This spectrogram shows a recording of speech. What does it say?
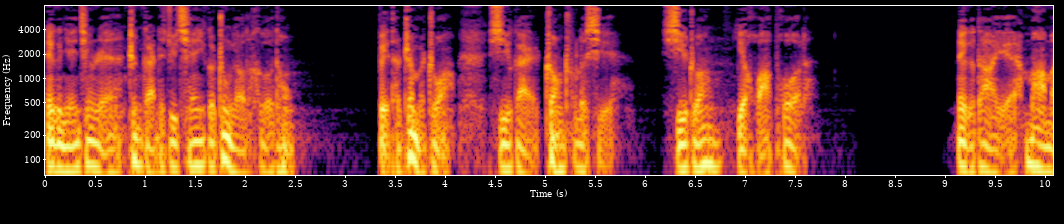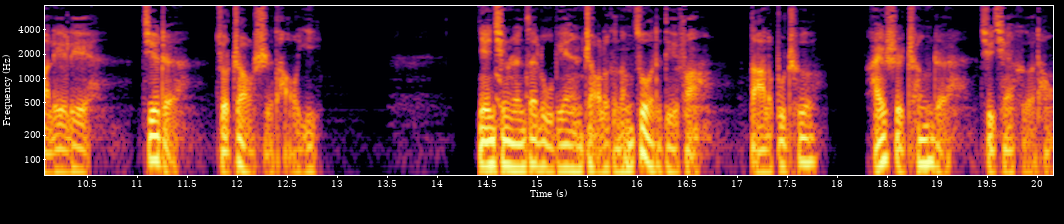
那个年轻人正赶着去签一个重要的合同，被他这么撞，膝盖撞出了血，西装也划破了。那个大爷骂骂咧咧，接着就肇事逃逸。年轻人在路边找了个能坐的地方，打了部车，还是撑着去签合同。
